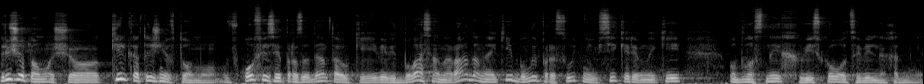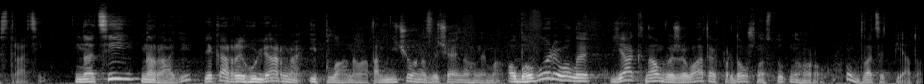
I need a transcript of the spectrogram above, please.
Річ у тому, що кілька тижнів тому в офісі президента у Києві відбулася нарада, на якій були присутні всі керівники обласних військово-цивільних адміністрацій. На цій нараді, яка регулярна і планова, там нічого надзвичайного нема, обговорювали, як нам виживати впродовж наступного року, ну 25-го.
